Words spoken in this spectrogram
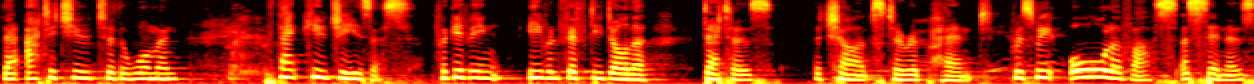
their attitude to the woman. Thank you, Jesus, for giving even $50 debtors the chance to repent. Because we, all of us, are sinners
